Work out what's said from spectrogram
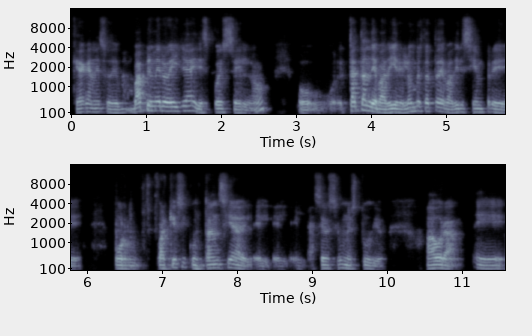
que, hagan eso, de va primero ella y después él, ¿no? O, tratan de evadir, el hombre trata de evadir siempre por cualquier circunstancia el, el hacerse un estudio. Ahora, eh,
